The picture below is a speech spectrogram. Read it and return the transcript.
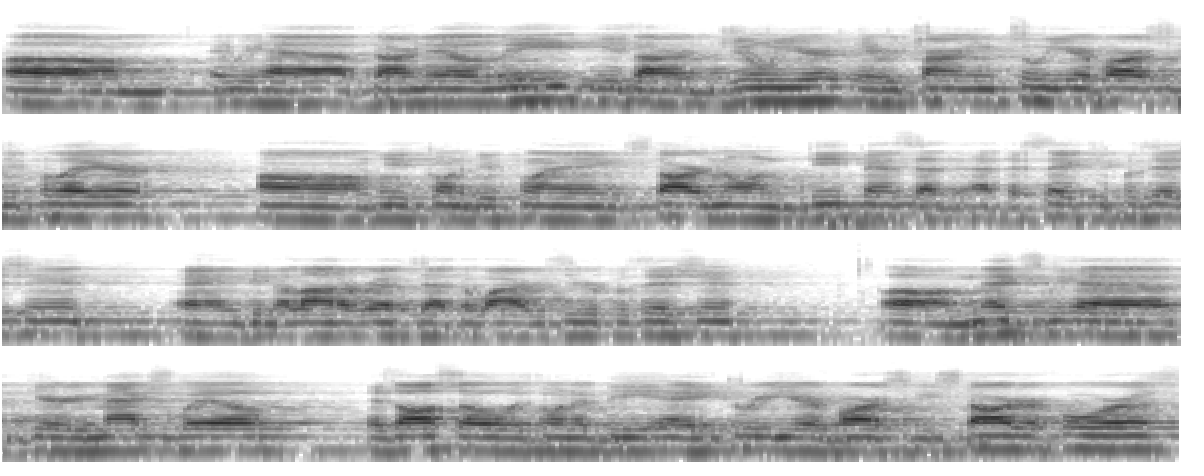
Um, and we have Darnell Lee. He's our junior, a returning two-year varsity player. Um, he's going to be playing, starting on defense at, at, the safety position and getting a lot of reps at the wide receiver position. Um, next, we have Gary Maxwell is also is going to be a three-year varsity starter for us.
